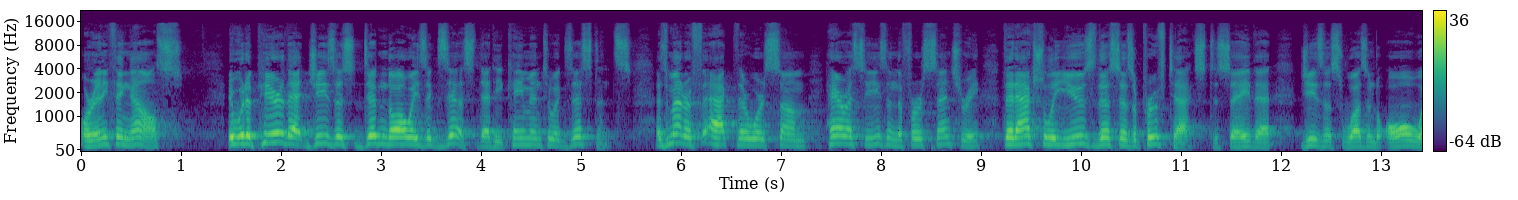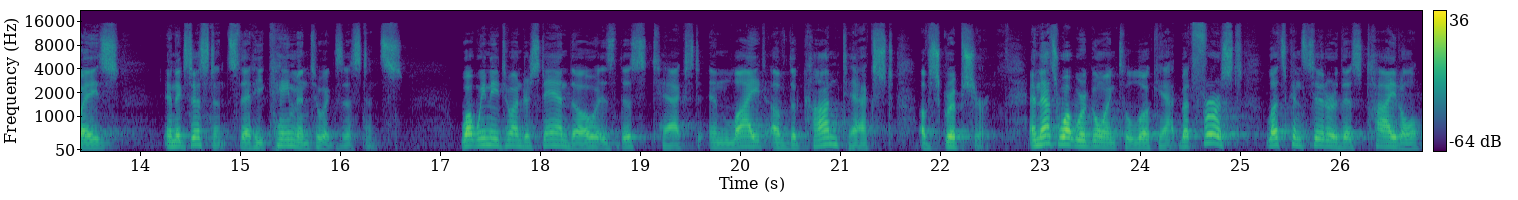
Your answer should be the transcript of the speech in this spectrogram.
or anything else. It would appear that Jesus didn't always exist, that he came into existence. As a matter of fact, there were some heresies in the first century that actually used this as a proof text to say that Jesus wasn't always in existence, that he came into existence. What we need to understand, though, is this text in light of the context of Scripture. And that's what we're going to look at. But first, let's consider this title,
